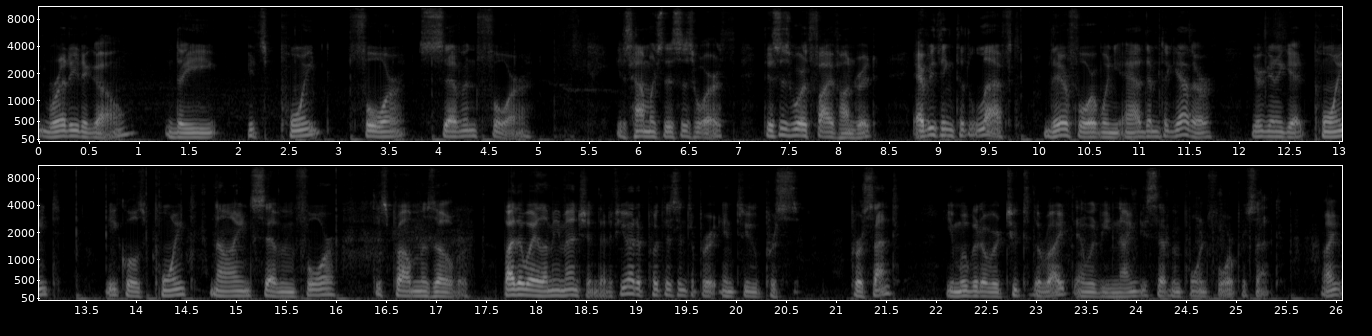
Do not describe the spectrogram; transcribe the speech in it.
ready to go. The It's 0.474 is how much this is worth. This is worth 500. Everything to the left, therefore, when you add them together, you're going to get point equals 0.974. This problem is over. By the way, let me mention that if you had to put this into, per, into per, percent, you move it over 2 to the right and it would be 97.4%. Right?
